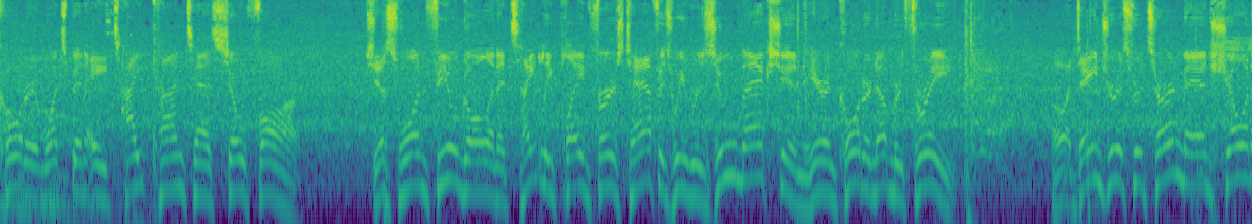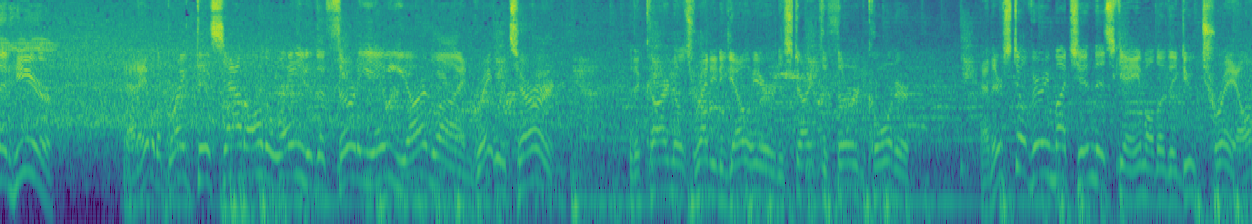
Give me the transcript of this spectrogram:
quarter in what's been a tight contest so far. Just one field goal and a tightly played first half as we resume action here in quarter number three. Oh, a dangerous return man showing it here. And able to break this out all the way to the 38-yard line. Great return. The Cardinals ready to go here to start the third quarter. And they're still very much in this game, although they do trail.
